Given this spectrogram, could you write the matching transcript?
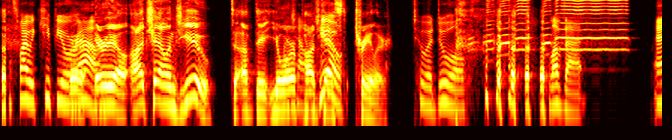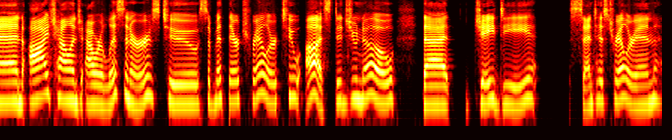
That's why we keep you around Arielle, I challenge you to update your challenge you. podcast trailer. to a duel. Love that. And I challenge our listeners to submit their trailer to us. Did you know that JD sent his trailer in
